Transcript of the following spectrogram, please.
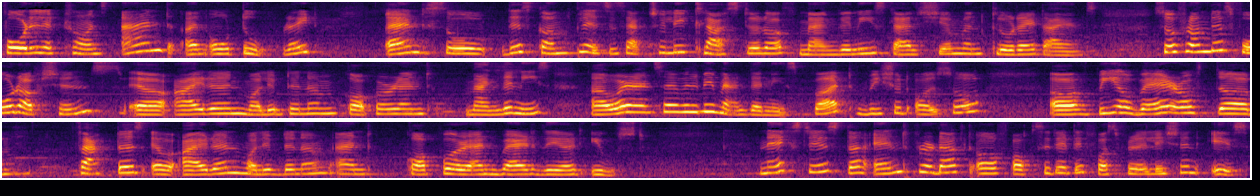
4 electrons and an O2 right? And so this complex is actually cluster of manganese calcium and chloride ions so from these four options uh, iron molybdenum copper and manganese our answer will be manganese. But we should also uh, be aware of the factors of iron molybdenum and copper and where they are used. Next is the end product of oxidative phosphorylation is.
